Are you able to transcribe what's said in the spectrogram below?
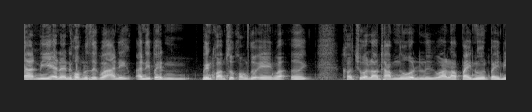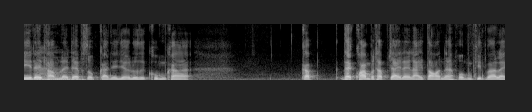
นาดนี้อะไรนี่ผมรู้สึกว่าอันนี้อันนี้เป็นเป็นความสุขของตัวเองว่า เอ้ยเขาชวนเราทำนู่น หรือว่าเราไปนู่นไปนี่ได้ทำอะไรได้ประสบการณ์เยอะๆรู้สึกคุ้มค่า กับ ได้ความประทับใจหลาย ๆ ตอนนะ ผมคิดว่าหลา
